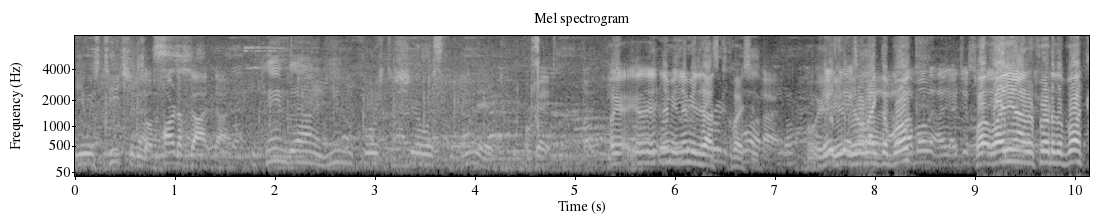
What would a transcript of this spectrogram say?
He was teaching So us. part of God died. He came down in human force to show us the way. Okay. But Okay, uh, let me let me just ask a question. All You, you- you don't like the book? Only- I- I Why, why do you not refer to the book?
